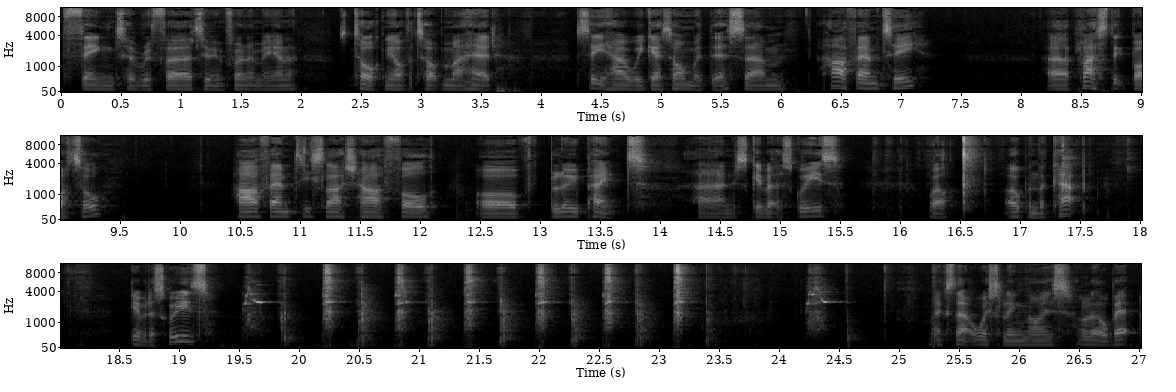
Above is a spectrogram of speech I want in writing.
thing to refer to in front of me, and I was talking off the top of my head. See how we get on with this. Um, half empty, uh, plastic bottle, half empty slash half full of blue paint, and just give it a squeeze. Well, open the cap, give it a squeeze. Makes that whistling noise a little bit.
